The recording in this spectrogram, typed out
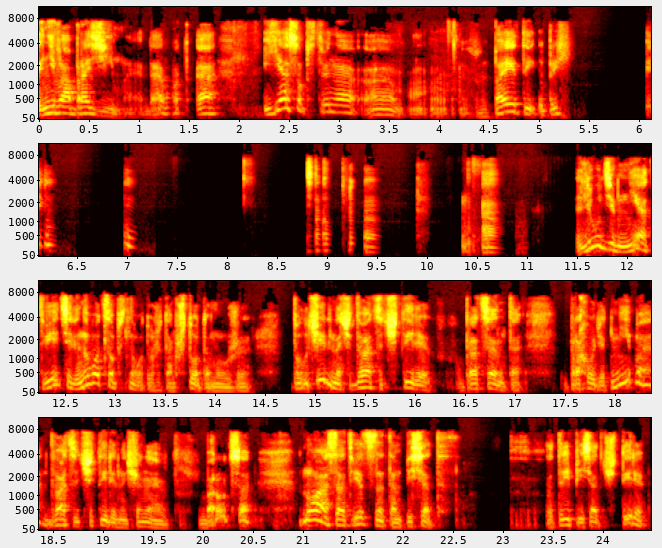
невообразимое. Да? Вот, а я, собственно, по этой причине люди мне ответили, ну вот, собственно, вот уже там что-то мы уже получили, значит, 24% проходят мимо, 24 начинают бороться, ну, а, соответственно, там 53-54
